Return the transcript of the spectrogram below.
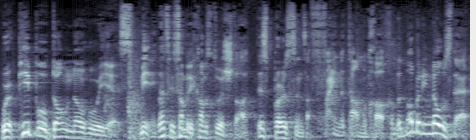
where people don't know who he is, meaning, let's say somebody comes to a shtat, this person's a fine Talmud Chacham, but nobody knows that.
